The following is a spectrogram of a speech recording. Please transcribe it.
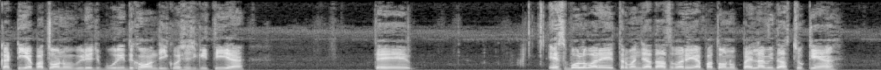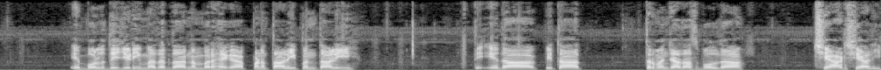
ਕੱਟੀ ਆਪਾਂ ਤੁਹਾਨੂੰ ਵੀਡੀਓ 'ਚ ਪੂਰੀ ਦਿਖਾਉਣ ਦੀ ਕੋਸ਼ਿਸ਼ ਕੀਤੀ ਆ। ਤੇ ਇਸ ਬੁੱਲ ਬਾਰੇ 5310 ਬਾਰੇ ਆਪਾਂ ਤੁਹਾਨੂੰ ਪਹਿਲਾਂ ਵੀ ਦੱਸ ਚੁੱਕੇ ਆ। ਇਹ ਬੁੱਲ ਦੀ ਜਿਹੜੀ ਮਦਰ ਦਾ ਨੰਬਰ ਹੈਗਾ 4545 ਤੇ ਇਹਦਾ ਪਿਤਾ 5310 ਬੁੱਲ ਦਾ 6646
